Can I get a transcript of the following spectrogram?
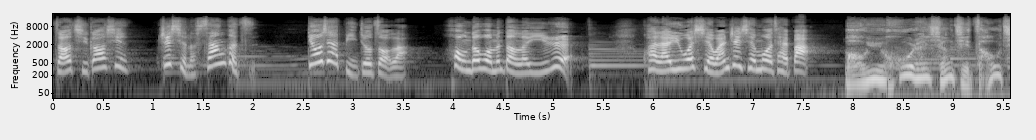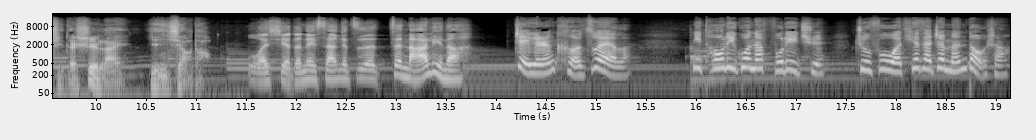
早起高兴，只写了三个字，丢下笔就走了，哄得我们等了一日。快来与我写完这些墨才罢。”宝玉忽然想起早起的事来，阴笑道：“我写的那三个字在哪里呢？”这个人可醉了。你头里过那府里去，嘱咐我贴在这门斗上。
